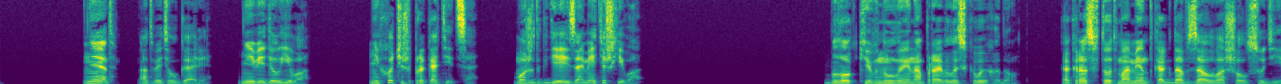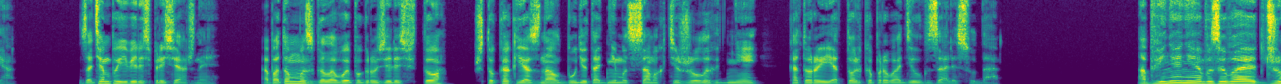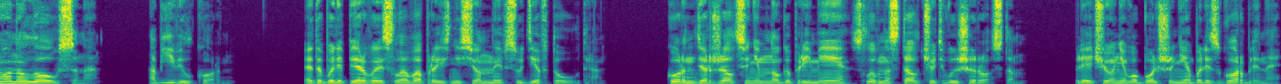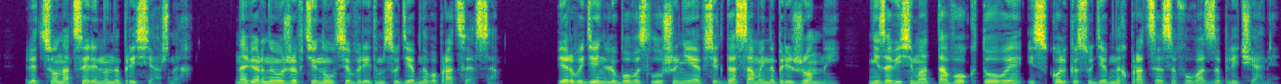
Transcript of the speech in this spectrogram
"Нет", ответил Гарри. "Не видел его. Не хочешь прокатиться? Может, где и заметишь его?" Блок кивнула и направилась к выходу, как раз в тот момент, когда в зал вошел судья. Затем появились присяжные, а потом мы с головой погрузились в то, что, как я знал, будет одним из самых тяжелых дней, которые я только проводил в зале суда. Обвинение вызывает Джона Лоусона, объявил Корн. Это были первые слова, произнесенные в суде в то утро. Корн держался немного прямее, словно стал чуть выше ростом. Плечи у него больше не были сгорблены, лицо нацелено на присяжных. Наверное, уже втянулся в ритм судебного процесса. Первый день любого слушания всегда самый напряженный, независимо от того, кто вы и сколько судебных процессов у вас за плечами.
